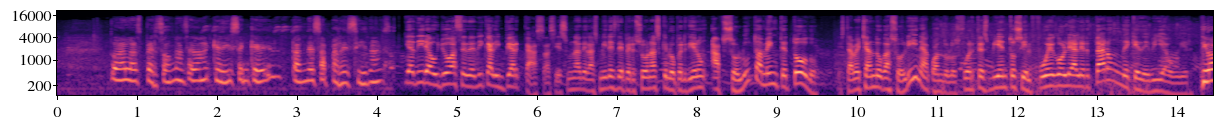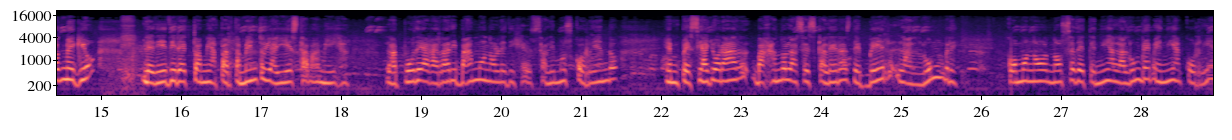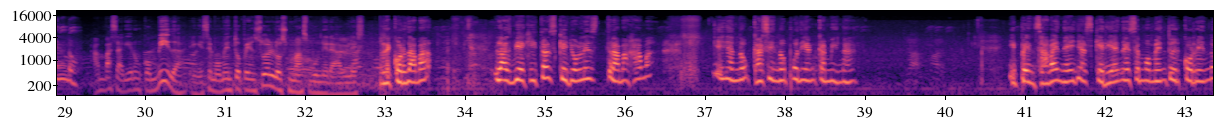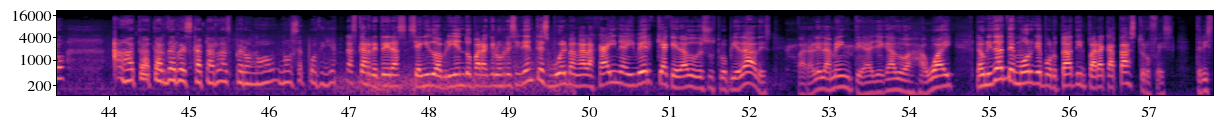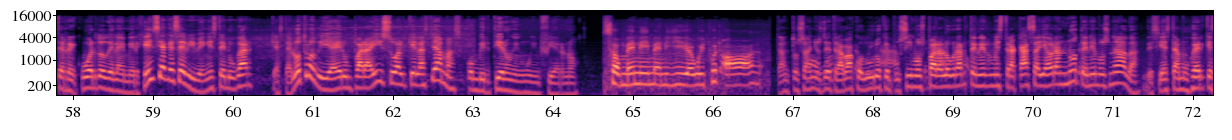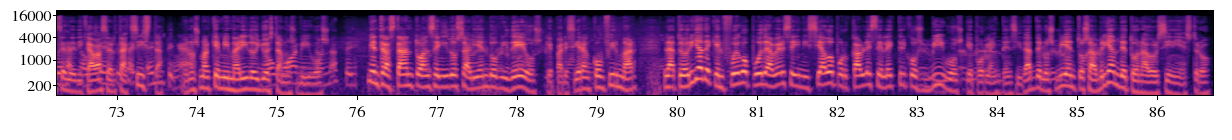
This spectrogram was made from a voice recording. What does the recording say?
todas las personas que dicen que están desaparecidas. Yadira Ulloa se dedica a limpiar casas y es una de las miles de personas que lo perdieron absolutamente todo. Estaba echando gasolina cuando los fuertes vientos y el fuego le alertaron de que debía huir. Dios me guió, le di directo a mi apartamento y ahí estaba mi hija. La pude agarrar y vámonos, le dije, salimos corriendo. Empecé a llorar bajando las escaleras de ver la lumbre cómo no, no se detenía, la lumbre venía corriendo. Ambas salieron con vida. En ese momento pensó en los más vulnerables. Recordaba las viejitas que yo les trabajaba, ellas no, casi no podían caminar. Y pensaba en ellas, quería en ese momento ir corriendo a tratar de rescatarlas, pero no, no se podía. Las carreteras se han ido abriendo para que los residentes vuelvan a la Jaina y ver qué ha quedado de sus propiedades. Paralelamente ha llegado a Hawái la unidad de morgue portátil para catástrofes. Triste recuerdo de la emergencia que se vive en este lugar, que hasta el otro día era un paraíso al que las llamas convirtieron en un infierno. Tantos años de trabajo duro que pusimos para lograr tener nuestra casa y ahora no tenemos nada, decía esta mujer que se dedicaba a ser taxista. Menos mal que mi marido y yo estamos vivos. Mientras tanto, han seguido saliendo videos que parecieran confirmar la teoría de que el fuego puede haberse iniciado por cables eléctricos vivos que por la intensidad de los vientos habrían detonado el siniestro.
